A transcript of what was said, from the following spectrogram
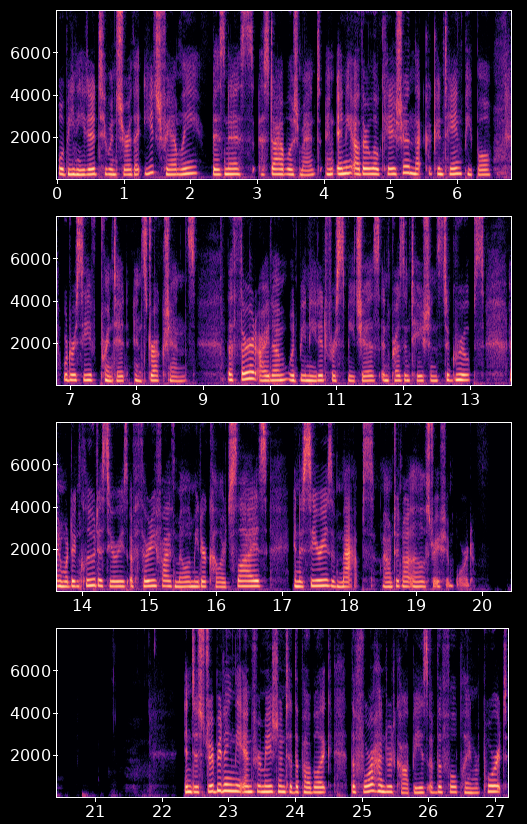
will be needed to ensure that each family business, establishment, and any other location that could contain people would receive printed instructions. The third item would be needed for speeches and presentations to groups and would include a series of 35 millimeter colored slides and a series of maps mounted on an illustration board. In distributing the information to the public, the 400 copies of the full plan report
